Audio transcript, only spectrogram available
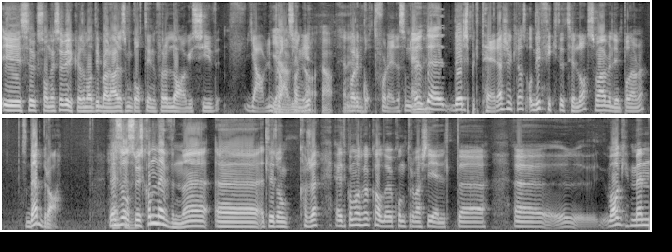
i Silk Sonic så virker det som at de bare har liksom gått inn for å lage syv jævlig bra Jævlig sanger. bra. Ja. Bare godt for det, liksom. Det, det, det respekterer jeg skikkelig. Altså. Og de fikk det til òg, som er veldig imponerende. Så det er bra. Men jeg synes også vi skal nevne uh, et litt sånn kanskje Jeg vet ikke om man skal kalle det kontroversielt uh, uh, valg, men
